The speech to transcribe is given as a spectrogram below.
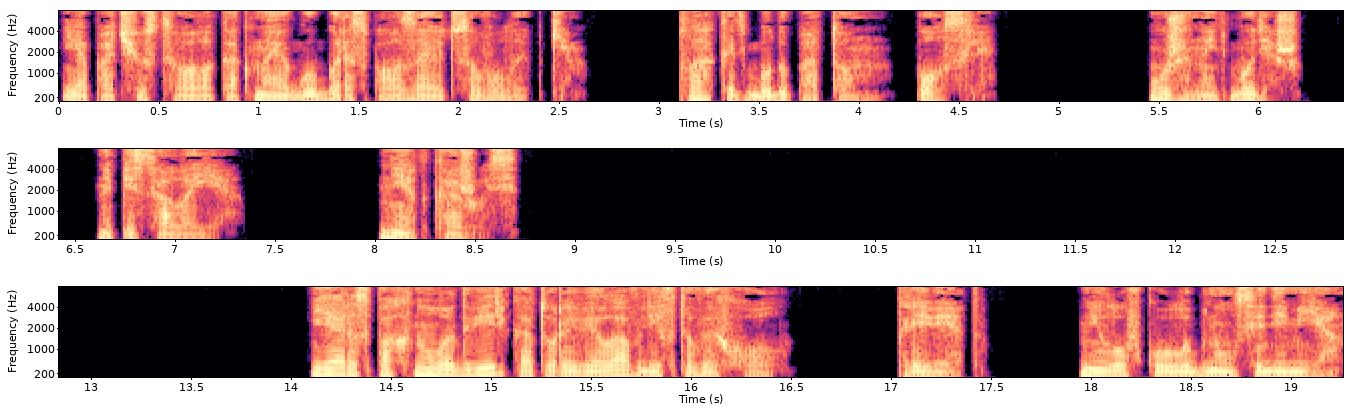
Я почувствовала, как мои губы расползаются в улыбке. Плакать буду потом, после. «Ужинать будешь?» — написала я. Не откажусь. Я распахнула дверь, которая вела в лифтовый холл. «Привет», — неловко улыбнулся Демьян.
